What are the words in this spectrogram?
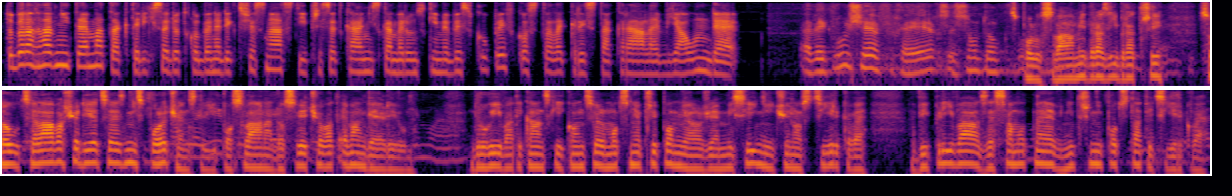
To byla hlavní témata, kterých se dotkl Benedikt XVI. při setkání s kamerunskými biskupy v kostele Krista krále v Yaoundé. Spolu s vámi, drazí bratři, jsou celá vaše diecézní společenství poslána dosvědčovat evangelium. Druhý vatikánský koncil mocně připomněl, že misijní činnost církve vyplývá ze samotné vnitřní podstaty církve.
